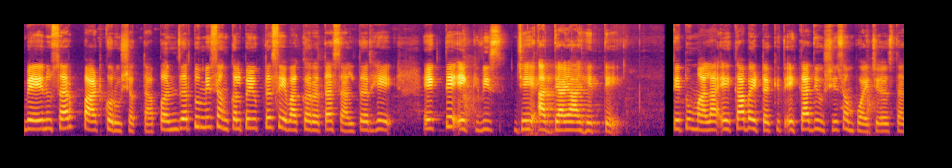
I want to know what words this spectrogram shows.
वेळेनुसार पाठ करू शकता. पण जर तुम्ही संकल्पयुक्त सेवा करत असाल तर हे एक ते एकवीस जे अध्याय आहेत ते. ते तुम्हाला एका बैठकीत एका दिवशी संपवायचे असतात.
